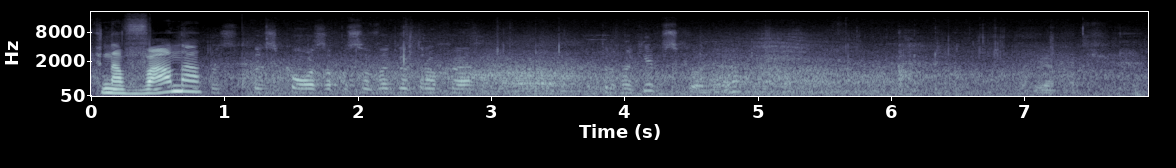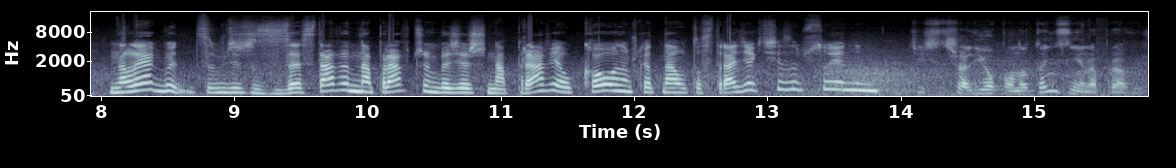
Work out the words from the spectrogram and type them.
Jak na wana. Bez, bez koła zapasowego trochę, trochę kiepsko, nie? Jechać. No ale jakby będziesz z zestawem naprawczym będziesz naprawiał koło na przykład na autostradzie, jak ci się zepsuje, no, Ci strzeli opono, to nic nie naprawisz.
